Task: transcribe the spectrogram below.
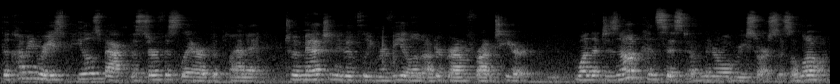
The Coming Race peels back the surface layer of the planet to imaginatively reveal an underground frontier, one that does not consist of mineral resources alone.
